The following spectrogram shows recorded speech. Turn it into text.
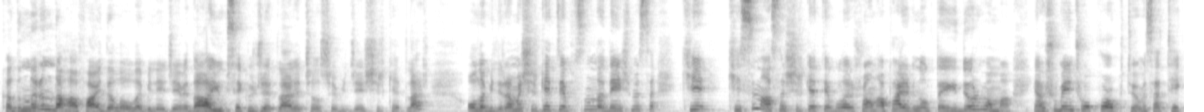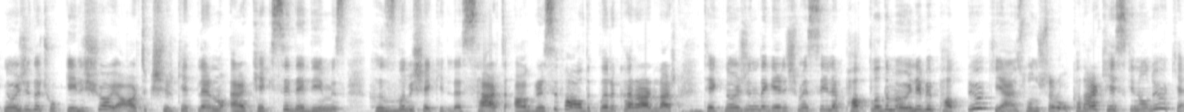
kadınların daha faydalı olabileceği ve daha yüksek ücretlerle çalışabileceği şirketler olabilir. Ama şirket yapısının da değişmesi ki kesin aslında şirket yapıları şu an apayrı bir noktaya gidiyorum ama ya şu beni çok korkutuyor. Mesela teknoloji de çok gelişiyor ya artık şirketlerin o erkeksi dediğimiz hızlı bir şekilde sert, agresif aldıkları kararlar teknolojinin de gelişmesiyle patladı mı öyle bir patlıyor ki yani sonuçları o kadar keskin oluyor ki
